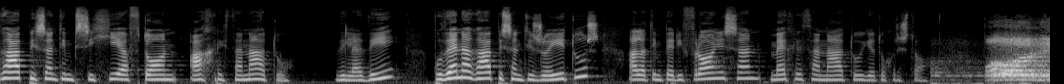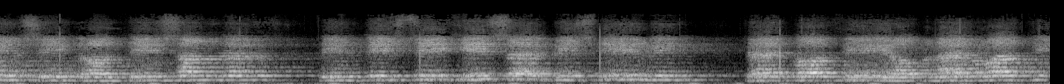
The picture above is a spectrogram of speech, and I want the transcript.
γάπησαν την ψυχή αυτών άχρη θανάτου, δηλαδή που δεν αγάπησαν τη ζωή τους, αλλά την περιφρόνησαν μέχρι θανάτου για τον Χριστό. Όλοι συγκροτήσαντες την της ψυχής επιστήμη και το Θείο Πνεύματι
